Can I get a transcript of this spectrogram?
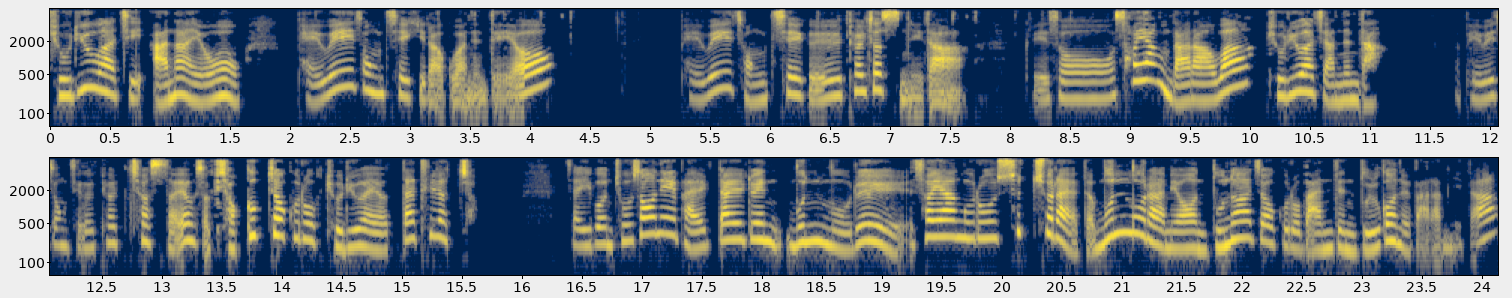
교류하지 않아요. 배회 정책이라고 하는데요. 배회 정책을 펼쳤습니다. 그래서 서양 나라와 교류하지 않는다. 배회 정책을 펼쳤어요. 그래서 적극적으로 교류하였다. 틀렸죠. 자, 이번 조선에 발달된 문물을 서양으로 수출하였다. 문물하면 문화적으로 만든 물건을 말합니다.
